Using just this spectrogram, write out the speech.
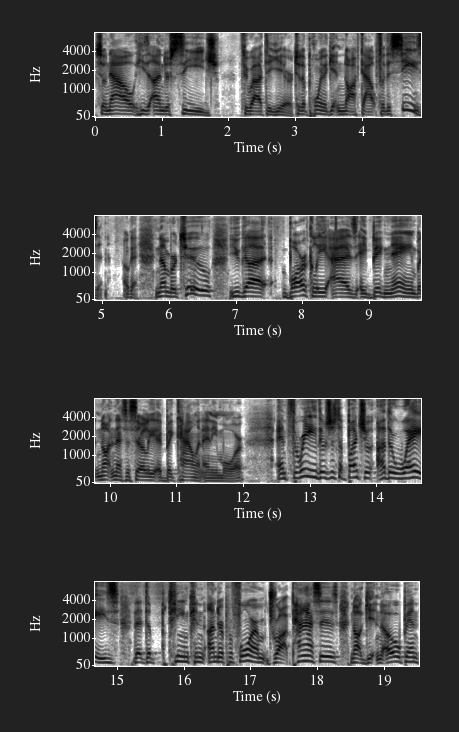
So now he's under siege throughout the year to the point of getting knocked out for the season. Okay. Number two, you got Barkley as a big name, but not necessarily a big talent anymore. And three, there's just a bunch of other ways that the team can underperform drop passes, not getting open.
